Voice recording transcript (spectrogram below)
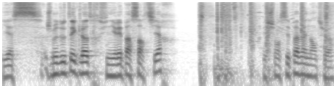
Yes. Je me doutais que l'autre finirait par sortir. Mais je pensais pas maintenant, tu vois.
